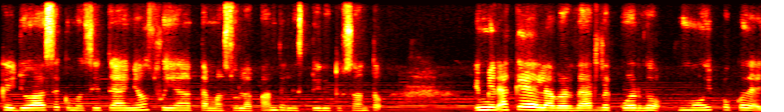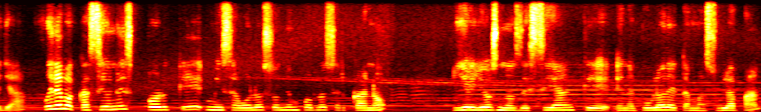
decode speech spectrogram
que yo hace como siete años fui a Tamazulapan del Espíritu Santo y mira que la verdad recuerdo muy poco de allá. Fui de vacaciones porque mis abuelos son de un pueblo cercano y ellos nos decían que en el pueblo de Tamazulapan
